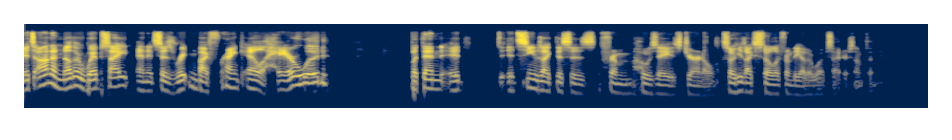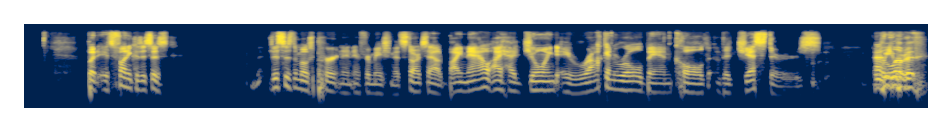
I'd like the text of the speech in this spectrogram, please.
It's on another website and it says written by Frank L. Harewood, but then it it seems like this is from Jose's journal. So he like stole it from the other website or something. But it's funny because it says this is the most pertinent information. It starts out by now I had joined a rock and roll band called the Jesters. I we love were, it.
